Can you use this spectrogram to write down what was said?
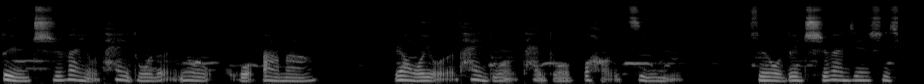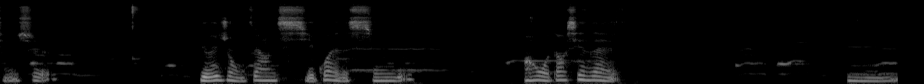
对于吃饭有太多的，因为我爸妈让我有了太多太多不好的记忆，所以我对吃饭这件事情是。有一种非常奇怪的心理，然后我到现在，嗯，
